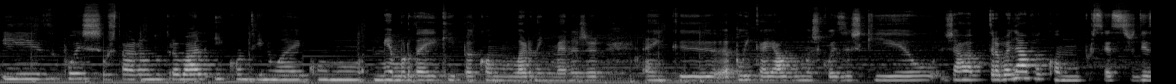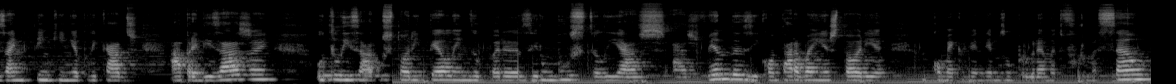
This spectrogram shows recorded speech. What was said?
e depois gostaram do trabalho e continuei como membro da equipa como Learning Manager em que apliquei algumas coisas que eu já trabalhava como processos de design thinking aplicados à aprendizagem, utilizar o storytelling para fazer um boost ali às, às vendas e contar bem a história de como é que vendemos um programa de formação,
